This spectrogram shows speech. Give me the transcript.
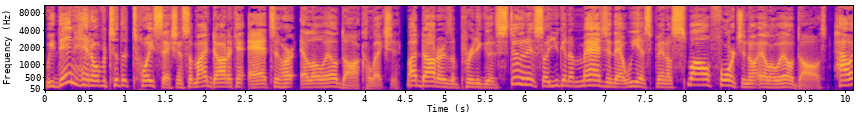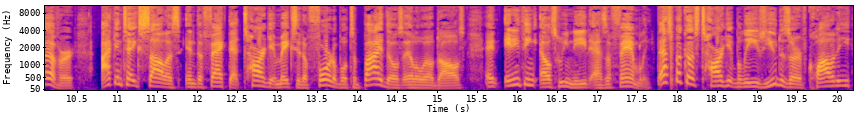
we then head over to the toy section so my daughter can add to her LOL doll collection. My daughter is a pretty good student, so you can imagine that we have spent a small fortune on LOL dolls. However, I can take solace in the fact that Target makes it affordable to buy those LOL dolls and anything else we need as a family. That's because Target believes you deserve quality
